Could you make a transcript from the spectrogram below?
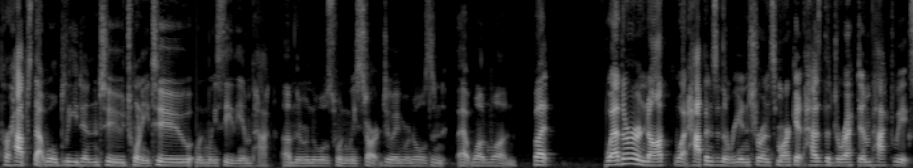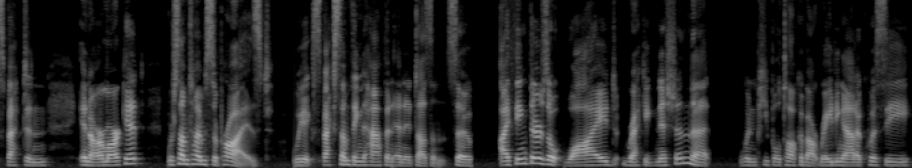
perhaps that will bleed into 22 when we see the impact on the renewals when we start doing renewals in, at 1 1. But whether or not what happens in the reinsurance market has the direct impact we expect in in our market, we're sometimes surprised. We expect something to happen and it doesn't. So I think there's a wide recognition that when people talk about rating adequacy,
